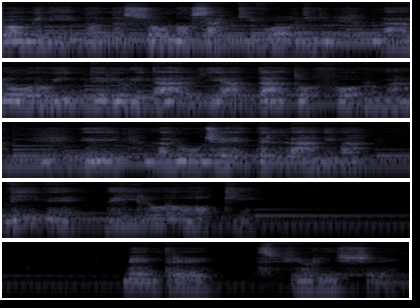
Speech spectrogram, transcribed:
uomini non sono sacchi vuoti, la loro interiorità gli ha dato forma e la luce dell'anima vive nei loro occhi, mentre sfiorisce,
